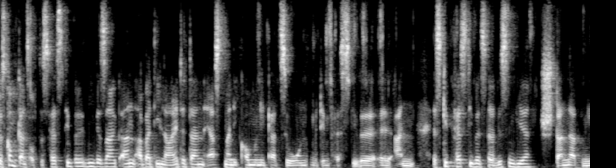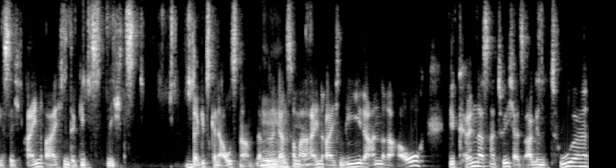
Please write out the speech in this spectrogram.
das kommt ganz auf das Festival, wie gesagt, an, aber die leitet dann erstmal die Kommunikation mit dem Festival äh, an. Es gibt Festivals, da wissen wir, standardmäßig einreichen, da gibt es nichts da gibt es keine Ausnahmen. Da müssen wir mhm. ganz normal einreichen, wie jeder andere auch. Wir können das natürlich als Agentur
